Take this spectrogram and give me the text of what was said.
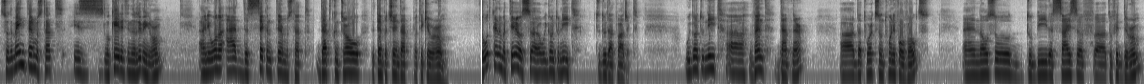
So the main thermostat is located in the living room and you want to add the second thermostat that control the temperature in that particular room. So what kind of materials are we going to need to do that project? We're going to need a vent dampener uh, that works on 24 volts and also to be the size of uh, to fit the room.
